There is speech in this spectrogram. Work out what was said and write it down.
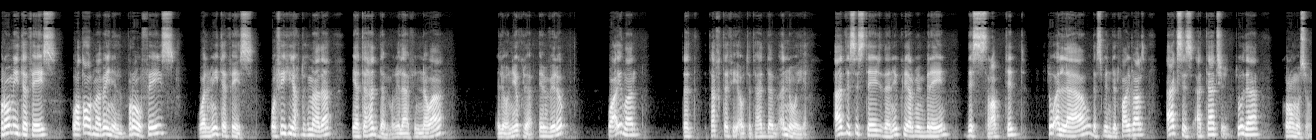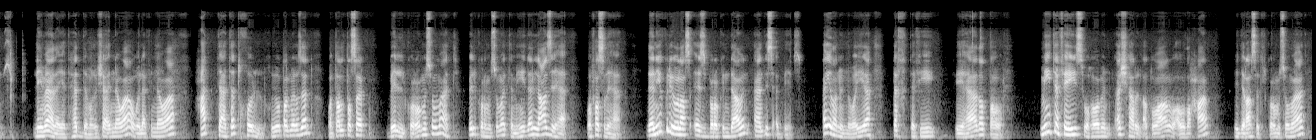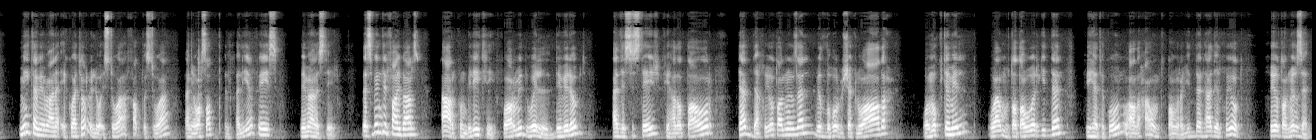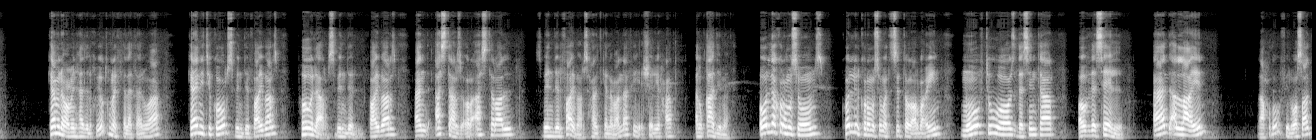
prometaphase هو طور ما بين ال prophase وال metaphase وفيه يحدث ماذا؟ يتهدم غلاف النواة اللي هو nuclear envelope وأيضا تختفي أو تتهدم النوية At this stage the nuclear membrane disrupted to allow the spindle fibers access attached to the chromosomes. لماذا يتهدم غشاء النواة أو غلاف النواة؟ حتى تدخل خيوط المغزل وتلتصق بالكروموسومات بالكروموسومات تمهيدا لعزلها وفصلها. The nucleolus is broken down and disappears. أيضا النوية تختفي في هذا الطور. ميتافيس وهو من أشهر الأطوار وأوضحها لدراسة الكروموسومات. meta بمعنى equator اللي هو استواء خط استواء يعني وسط الخلية phase بمعنى stage The spindle fibers are completely formed well developed at this stage في هذا الطور تبدأ خيوط المغزل بالظهور بشكل واضح ومكتمل ومتطور جدا. فيها تكون واضحة ومتطورة جدا. هذه الخيوط خيوط المغزل. كم نوع من هذه الخيوط هناك ثلاثة أنواع kinetochore spindle fibers polar spindle fibers and asters or astral spindle fibers حنتكلم عنها في الشريحة القادمة all the chromosomes كل الكروموسومات الستة والأربعين move towards the center of the cell and align لاحظوا في الوسط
